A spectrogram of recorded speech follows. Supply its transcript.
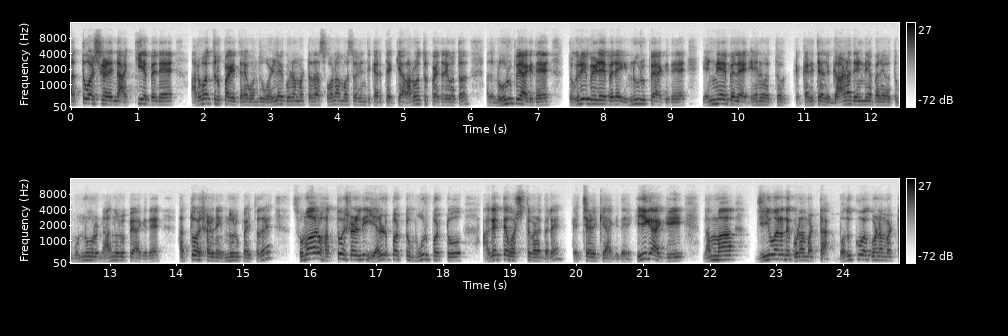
ಹತ್ತು ವರ್ಷಗಳಿಂದ ಅಕ್ಕಿಯ ಬೆಲೆ ಅರವತ್ತು ರೂಪಾಯಿ ಇದ್ರೆ ಒಂದು ಒಳ್ಳೆ ಗುಣಮಟ್ಟದ ಸೋನಾ ಮಸೂರಿ ಅಂತ ಕರಿತೆ ಅಕ್ಕಿ ಅರವತ್ತು ರೂಪಾಯಿ ಇದ್ರೆ ಇವತ್ತು ಅದು ನೂರು ರೂಪಾಯಿ ಆಗಿದೆ. ತೊಗರಿ ಬೇಳೆ ಬೆಲೆ ಇನ್ನೂರು ರೂಪಾಯಿ ಆಗಿದೆ. ಎಣ್ಣೆ ಬೆಲೆ ಏನು ಇವತ್ತು ಕರಿತಾ ಗಾಣದ ಎಣ್ಣೆ ಬೆಲೆ ಇವತ್ತು ಮುನ್ನೂರು ನಾನ್ನೂರು ರೂಪಾಯಿ ಆಗಿದೆ. ಹತ್ತು ವರ್ಷಗಳಿಂದ ಇನ್ನೂರು ರೂಪಾಯಿ ಇತ್ತು. ಅಂದ್ರೆ ಸುಮಾರು ಹತ್ತು ವರ್ಷಗಳಲ್ಲಿ ಎರಡು ಪಟ್ಟು, ಮೂರು ಪಟ್ಟು ಅಗತ್ಯ ವಸ್ತುಗಳ ಬೆಲೆ ಹೆಚ್ಚಳಿಕೆ ಆಗಿದೆ. ಹೀಗಾಗಿ ನಮ್ಮ ಜೀವನದ ಗುಣಮಟ್ಟ, ಬದುಕುವ ಗುಣಮಟ್ಟ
